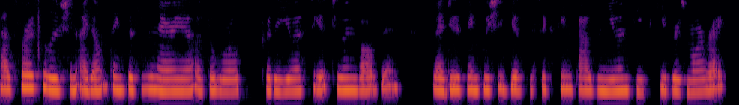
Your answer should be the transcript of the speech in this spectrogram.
As for a solution, I don't think this is an area of the world for the US to get too involved in, but I do think we should give the 16,000 UN peacekeepers more rights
